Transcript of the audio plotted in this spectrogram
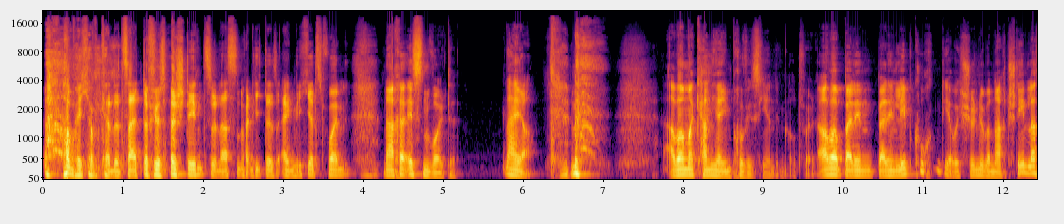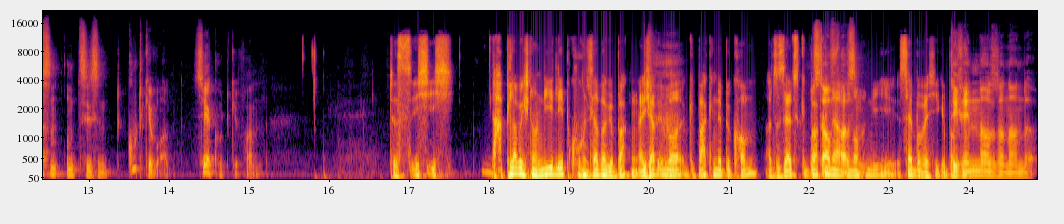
Aber ich habe keine Zeit dafür, das stehen zu lassen, weil ich das eigentlich jetzt vorhin nachher essen wollte. Naja. Aber man kann ja improvisieren im Notfall. Aber bei den, bei den Lebkuchen, die habe ich schön über Nacht stehen lassen und sie sind gut geworden. Sehr gut geworden. Das, ich ich habe, glaube ich, noch nie Lebkuchen selber gebacken. Also ich habe immer gebackene bekommen, also selbst gebackene, aber noch nie selber welche Die gebacken. rennen auseinander.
